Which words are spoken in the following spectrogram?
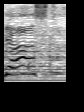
Zaspanych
